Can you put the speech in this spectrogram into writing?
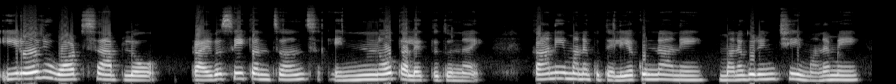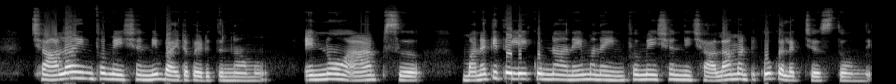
ఈరోజు వాట్సాప్లో ప్రైవసీ కన్సర్న్స్ ఎన్నో తలెత్తుతున్నాయి. కానీ మనకు తెలియకుండానే మన గురించి మనమే చాలా ఇన్ఫర్మేషన్ని బయట పెడుతున్నాము. ఎన్నో యాప్స్ మనకి తెలియకుండానే మన ఇన్ఫర్మేషన్ని చాలా మటుకు కలెక్ట్ చేస్తోంది.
